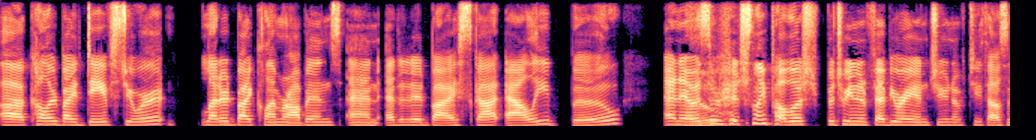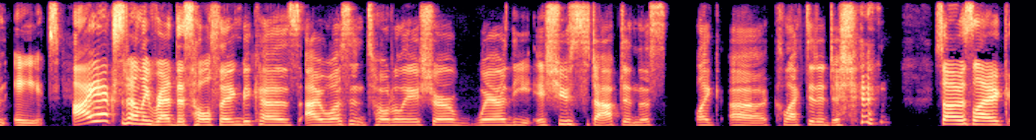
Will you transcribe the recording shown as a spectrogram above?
uh, colored by Dave Stewart, lettered by Clem Robins, and edited by Scott Allie. Boo. And it was originally published between in February and June of 2008. I accidentally read this whole thing because I wasn't totally sure where the issues stopped in this like uh collected edition. So I was like,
